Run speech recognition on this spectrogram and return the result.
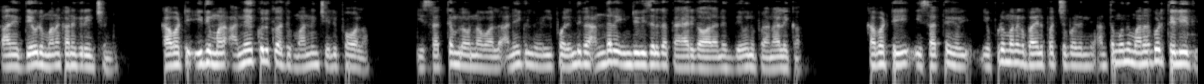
కానీ దేవుడు మనకు అనుగ్రహించిండు. కాబట్టి ఇది మన అనేకులకు అది మన నుంచి వెళ్ళిపోవాలా? ఈ సత్యంలో ఉన్న వాళ్ళు అనేకులు వెళ్ళిపోవాలి. ఎందుకంటే అందరూ ఇండివిజువల్గా తయారు కావాలనేది దేవుని ప్రణాళిక. కాబట్టి ఈ సత్యం ఎప్పుడు మనకు బయలుపరచబడింది? అంతకుముందు మనకు కూడా తెలియదు.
